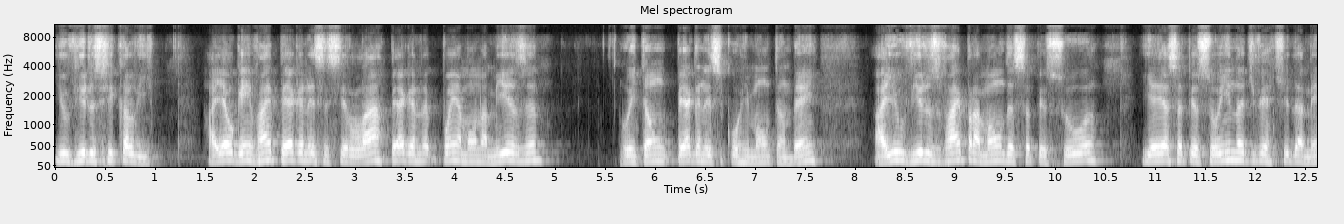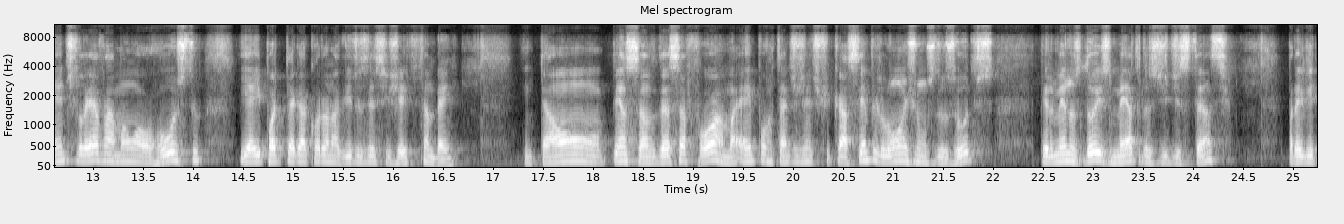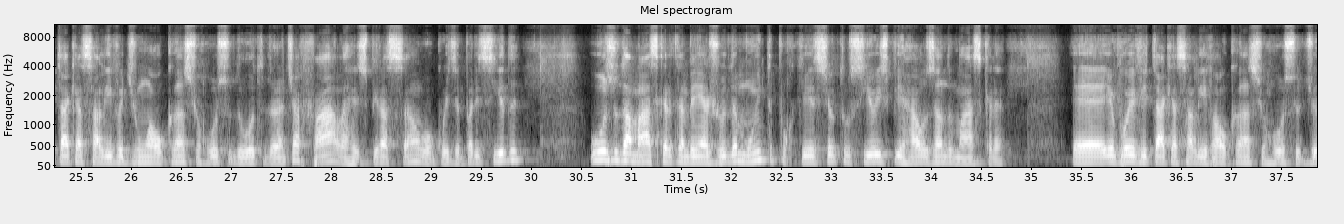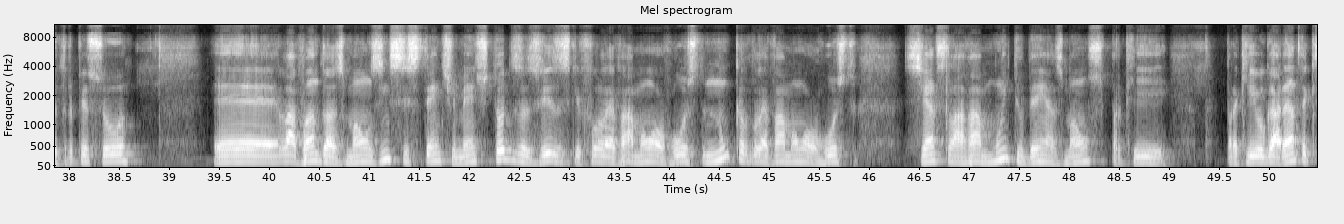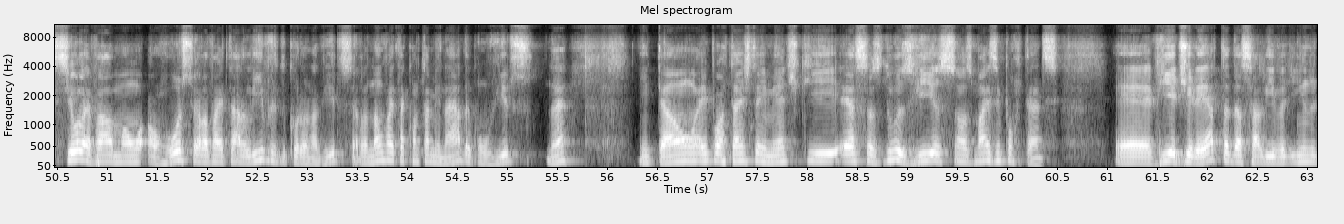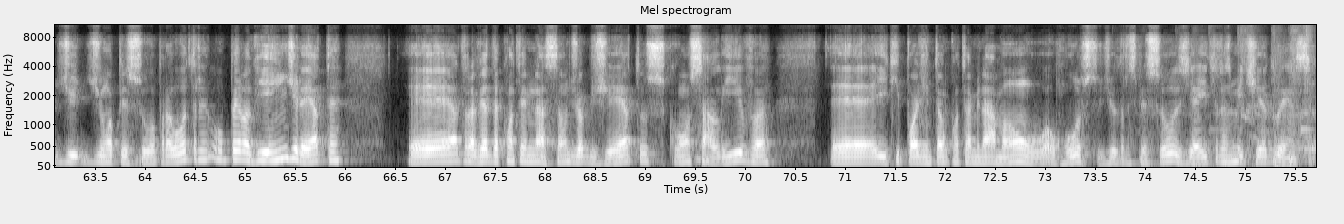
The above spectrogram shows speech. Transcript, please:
e o vírus fica ali. Aí alguém vai, pega nesse celular, pega, põe a mão na mesa, ou então pega nesse corrimão também. Aí o vírus vai para a mão dessa pessoa e aí essa pessoa inadvertidamente leva a mão ao rosto e aí pode pegar coronavírus desse jeito também. Então, pensando dessa forma, é importante a gente ficar sempre longe uns dos outros, pelo menos dois metros de distância, para evitar que a saliva de um alcance o rosto do outro durante a fala, a respiração ou coisa parecida. O uso da máscara também ajuda muito, porque se eu tossir ou espirrar usando máscara, é, eu vou evitar que a saliva alcance o rosto de outra pessoa. É, lavando as mãos insistentemente, todas as vezes que for levar a mão ao rosto, nunca levar a mão ao rosto se antes lavar muito bem as mãos, para que que eu garanta que se eu levar a mão ao rosto, ela vai estar livre do coronavírus, ela não vai estar contaminada com o vírus, né? Então, é importante ter em mente que essas duas vias são as mais importantes. É, via direta da saliva indo de, de uma pessoa para outra, ou pela via indireta, é, através da contaminação de objetos com saliva, é, e que pode então contaminar a mão ou o rosto de outras pessoas e aí transmitir a doença.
